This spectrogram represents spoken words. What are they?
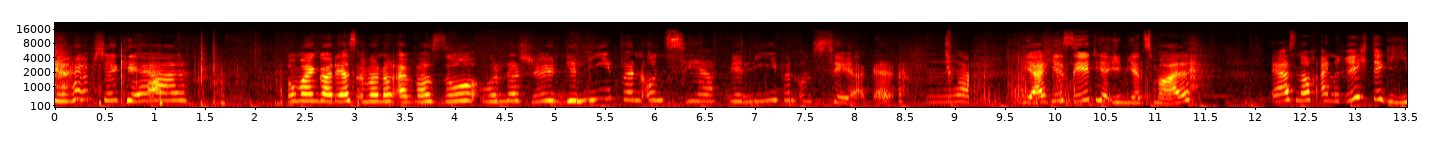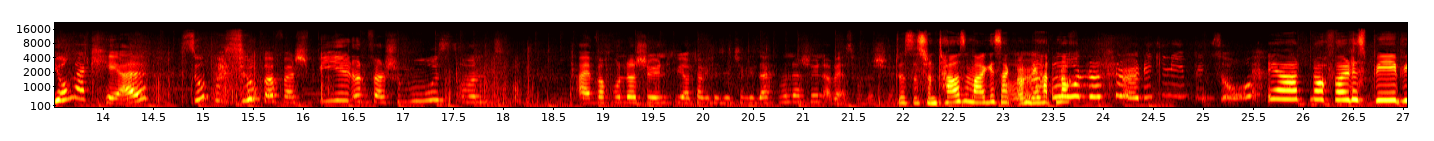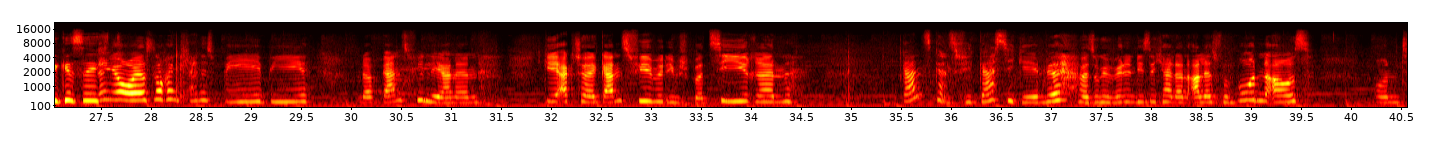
Der hübsche Kerl. Oh mein Gott, er ist immer noch einfach so wunderschön. Wir lieben uns sehr. Wir lieben uns sehr, gell? Ja, hier seht ihr ihn jetzt mal. Er ist noch ein richtig junger Kerl. Super, super verspielt und verschmust und einfach wunderschön. Wie oft habe ich das jetzt schon gesagt? Wunderschön, aber er ist wunderschön. Du hast es schon tausendmal gesagt oh, und er hat noch... Wunderschön, ich liebe ihn so. Er hat noch voll das Babygesicht. Ja, er ist noch ein kleines Baby darf ganz viel lernen. Ich gehe aktuell ganz viel mit ihm spazieren. Ganz, ganz viel Gassi gehen wir, weil so gewöhnen die sich halt an alles vom Boden aus. Und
